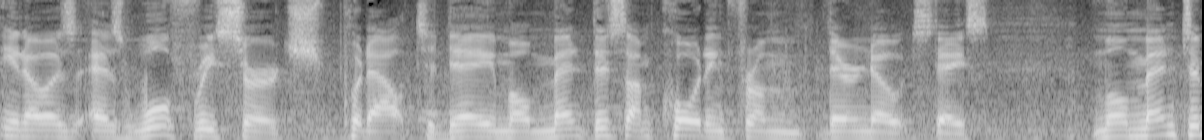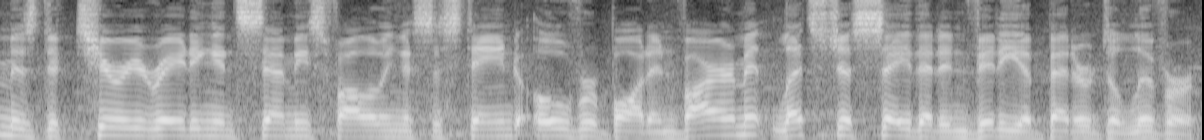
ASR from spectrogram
you know, as, as Wolfe Research put out today, moment. This I'm quoting from their note, Stace. Momentum is deteriorating in semis following a sustained overbought environment. Let's just say that Nvidia better deliver.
